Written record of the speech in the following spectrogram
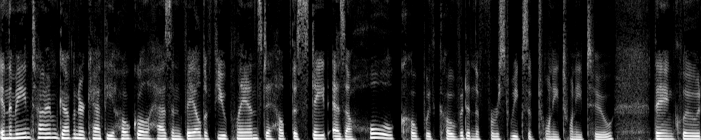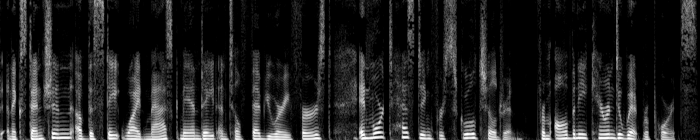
In the meantime, Governor Kathy Hochul has unveiled a few plans to help the state as a whole cope with COVID in the first weeks of 2022. They include an extension of the statewide mask mandate until February 1st and more testing for school children. From Albany, Karen DeWitt reports.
